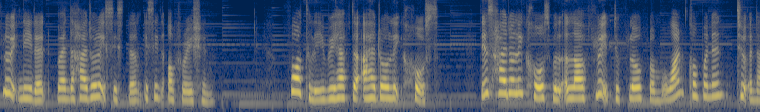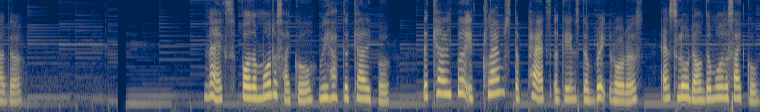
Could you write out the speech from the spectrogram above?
fluid needed when the hydraulic system is in operation. Fourthly, we have the hydraulic hose. This hydraulic hose will allow fluid to flow from one component to another. Next, for the motorcycle, we have the caliper. The caliper it clamps the pads against the brake rotors and slow down the motorcycle.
